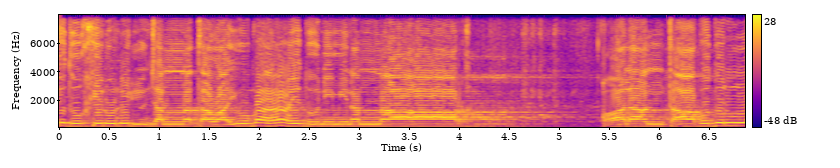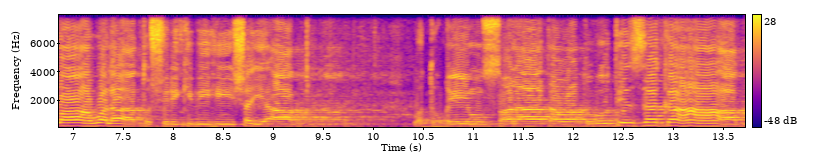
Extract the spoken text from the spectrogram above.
يدخلني الجنة ويباعدني من النار قال أن تعبد الله ولا تشرك به شيئا وتقيم الصلاة وتؤتي الزكاة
